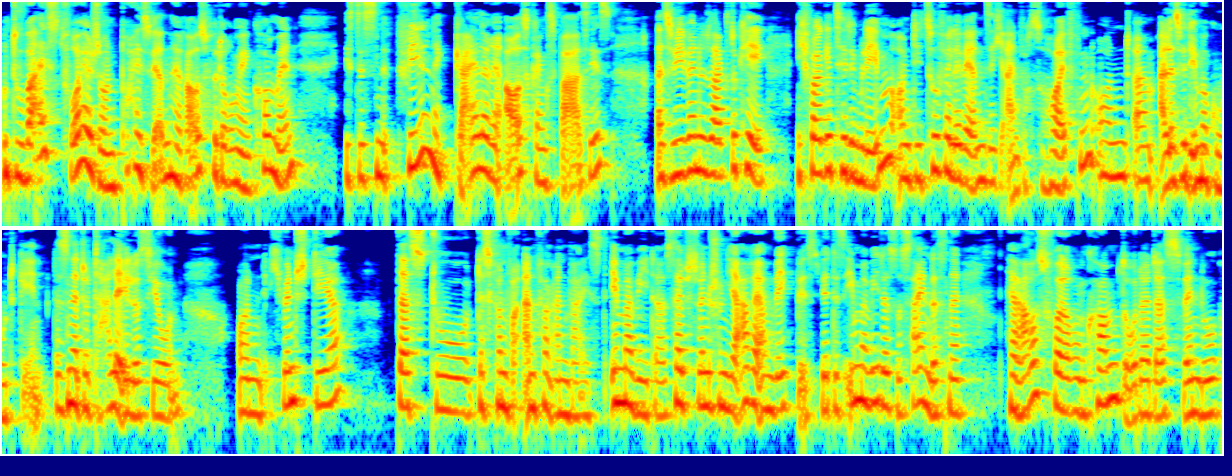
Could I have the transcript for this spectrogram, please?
und du weißt vorher schon, boah, es werden Herausforderungen kommen, ist es viel eine geilere Ausgangsbasis, als wie wenn du sagst, okay, ich folge jetzt hier dem Leben und die Zufälle werden sich einfach so häufen und ähm, alles wird immer gut gehen. Das ist eine totale Illusion. Und ich wünsche dir, dass du das von Anfang an weißt. Immer wieder. Selbst wenn du schon Jahre am Weg bist, wird es immer wieder so sein, dass eine Herausforderung kommt oder dass wenn du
